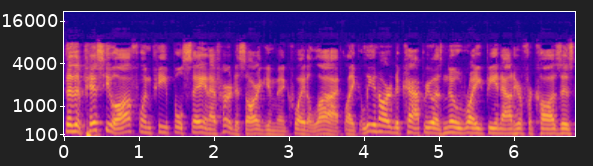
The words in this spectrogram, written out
does it piss you off when people say, and I've heard this argument quite a lot, like Leonardo DiCaprio has no right being out here for causes,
